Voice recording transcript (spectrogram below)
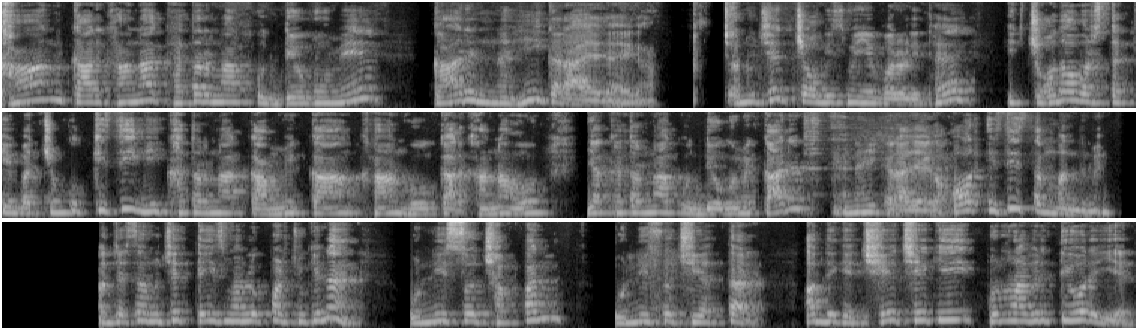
खान कारखाना खतरनाक उद्योगों में कार्य नहीं कराया जाएगा। अनुच्छेद 24 में यह वर्णित है कि 14 वर्ष तक के बच्चों को किसी भी खतरनाक काम में का, खान हो कारखाना हो या खतरनाक उद्योगों में कार्य नहीं करा जाएगा। और इसी संबंध में अब जैसे अनुच्छेद 23 में हम लोग पढ़ चुके ना उन्नीस सौ छप्पन उन्नीस सौ छिहत्तर अब देखिए छह छह की पुनरावृत्ति हो रही है।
